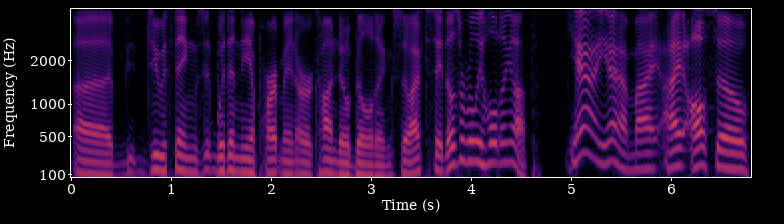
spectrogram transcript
uh, do things within the apartment or condo building. So I have to say those are really holding up. Yeah, yeah. My I also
